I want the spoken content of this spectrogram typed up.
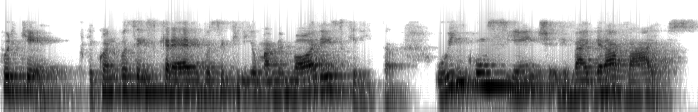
Por quê? Porque quando você escreve, você cria uma memória escrita. O inconsciente, ele vai gravar isso.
